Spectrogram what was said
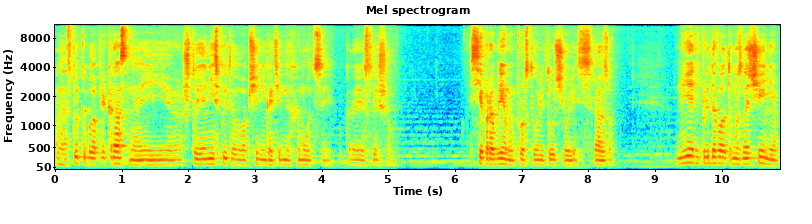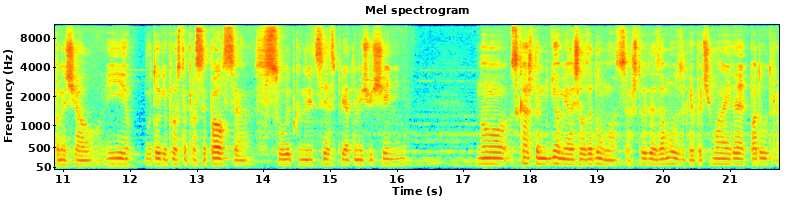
Она настолько была прекрасна, и что я не испытывал вообще негативных эмоций, когда ее слышал. Все проблемы просто улетучивались сразу. Но я не придавал этому значения поначалу, и в итоге просто просыпался с улыбкой на лице, с приятными ощущениями. Но с каждым днем я начал задумываться, что это за музыка, и почему она играет под утро,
